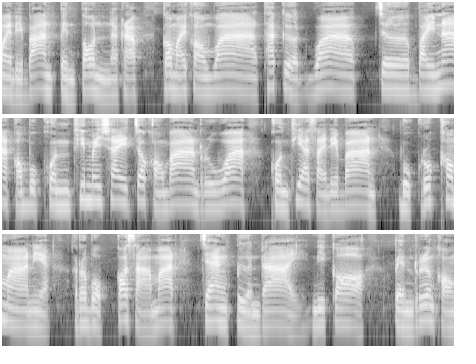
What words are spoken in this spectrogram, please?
มาในบ้านเป็นต้นนะครับ ก็หมายความว่าถ้าเกิดว่า เจอใบหน้าของบุคคลที่ไม่ใช่เจ้าของบ้าน หรือว่าคนที่อาศัยในบ้าน บุกรุกเข้ามาเนี่ยระบบก็สามารถแจ้งเตือนได้ นี่ก็เป็นเรื่องของ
